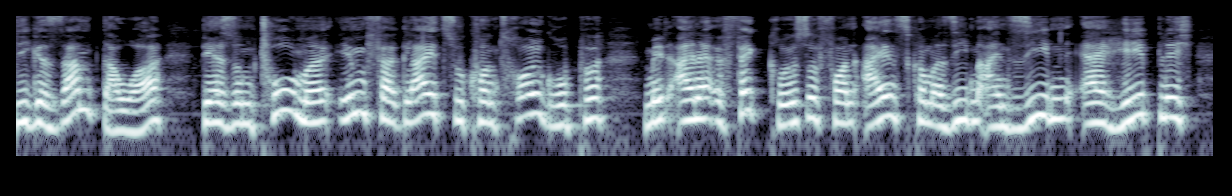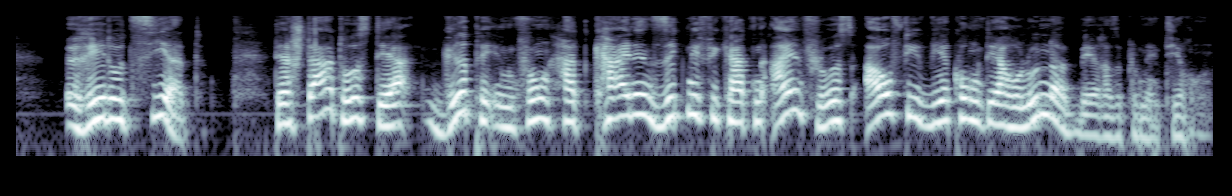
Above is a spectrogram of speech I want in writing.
die Gesamtdauer der Symptome im Vergleich zur Kontrollgruppe mit einer Effektgröße von 1,717 erheblich reduziert. Der Status der Grippeimpfung hat keinen signifikanten Einfluss auf die Wirkung der Holunderbeere-Supplementierung.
